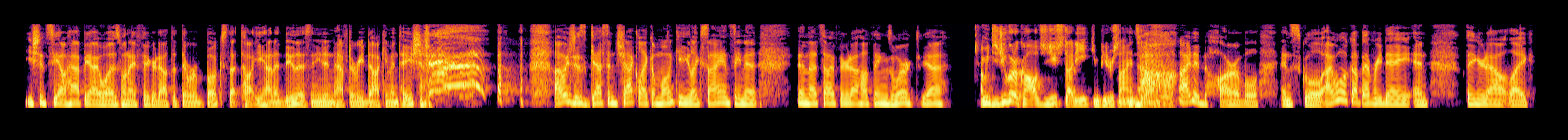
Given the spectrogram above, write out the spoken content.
You should see how happy I was when I figured out that there were books that taught you how to do this, and you didn't have to read documentation. I was just guess and check like a monkey, like sciencing it, and that's how I figured out how things worked. Yeah. I mean, did you go to college? Did you study computer science at all? No, I did horrible in school. I woke up every day and figured out like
